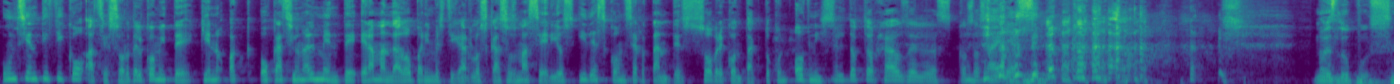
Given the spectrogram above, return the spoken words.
un científico asesor del comité, quien oc- ocasionalmente era mandado para investigar los casos más serios y desconcertantes sobre contacto con ovnis. El Doctor House de las cosas aéreas. No es lupus.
